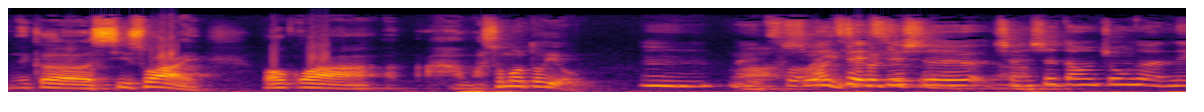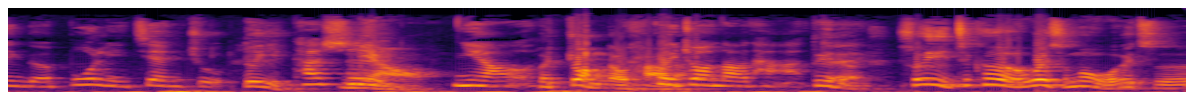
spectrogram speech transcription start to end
那个蟋蟀，包括啊什么都有。嗯，没啊错。所以而且其实城市当中的那个玻璃建筑，对它是鸟鸟会撞到它会撞到它。对的，所以这个为什么我一直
